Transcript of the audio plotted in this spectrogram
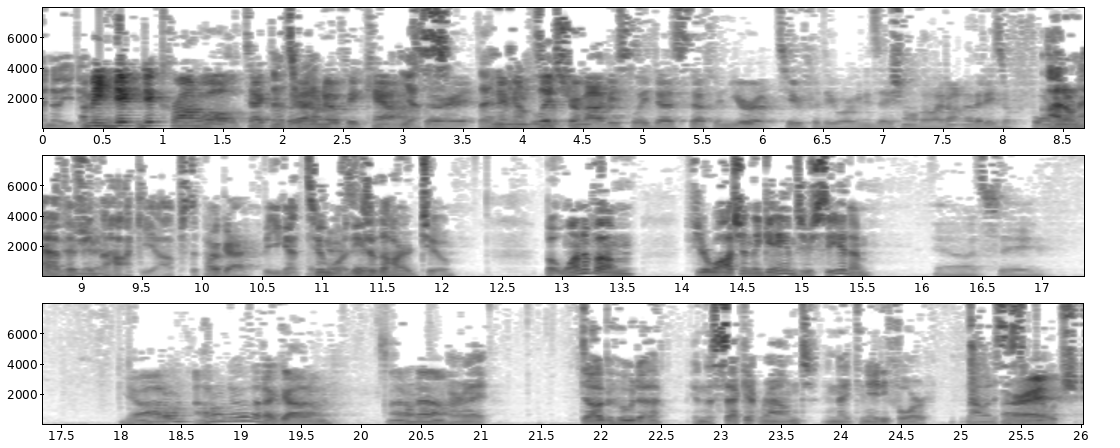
I know you do. I mean, Nick Nick Kronwall technically, That's I don't know if he counts. Yes, right. and I mean, counts, yeah. Lidstrom obviously does stuff in Europe too for the organization, although I don't know that he's a former. I don't have him in the hockey ops department. Okay. But you got two more. These are the hard two. But one of them, if you're watching the games, you're seeing him. Yeah, let's see. Yeah, I don't. I don't know that I got him. I don't know. All right. Doug Houda in the second round in 1984. Now an assistant right. coach.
